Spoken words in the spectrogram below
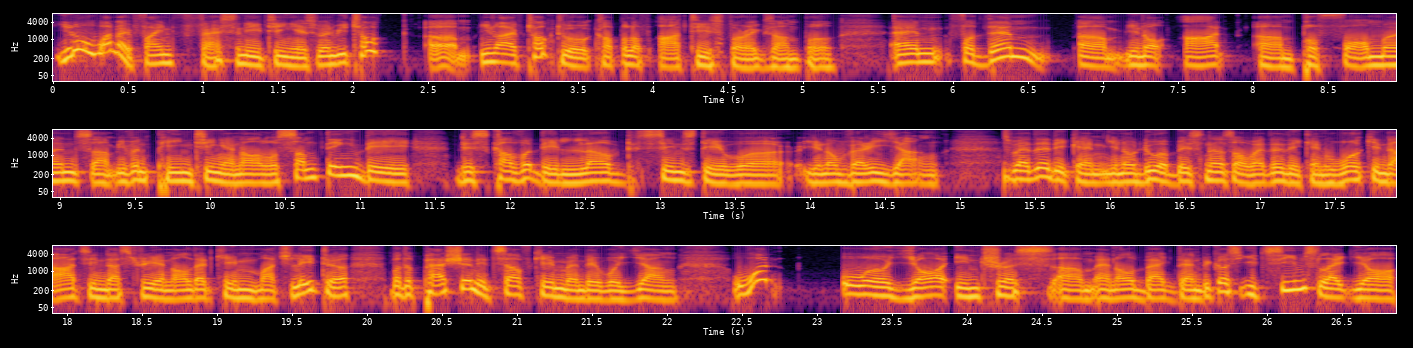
You know what I find fascinating is when we talk um, you know, I've talked to a couple of artists, for example, and for them, um, you know, art, um, performance, um, even painting and all was something they discovered they loved since they were, you know, very young. Whether they can, you know, do a business or whether they can work in the arts industry and all that came much later, but the passion itself came when they were young. What were your interests um, and all back then? Because it seems like your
